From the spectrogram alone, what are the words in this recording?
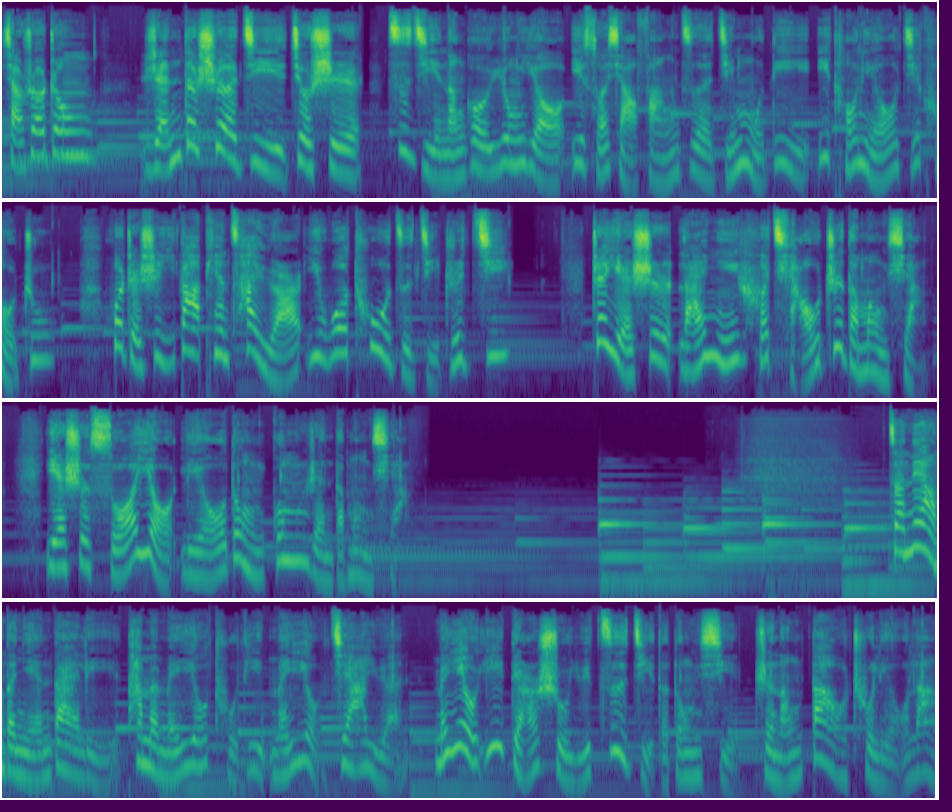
小说中。人的设计就是自己能够拥有一所小房子、几亩地、一头牛、几口猪，或者是一大片菜园、一窝兔子、几只鸡。这也是莱尼和乔治的梦想，也是所有流动工人的梦想。在那样的年代里，他们没有土地，没有家园，没有一点属于自己的东西，只能到处流浪，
